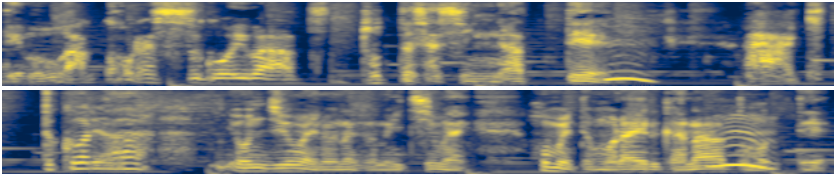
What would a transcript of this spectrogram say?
でもわこれすごいわって撮った写真があって、うん、ああきっとこれは40枚の中の1枚褒めてもらえるかなと思って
